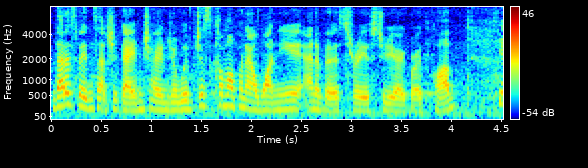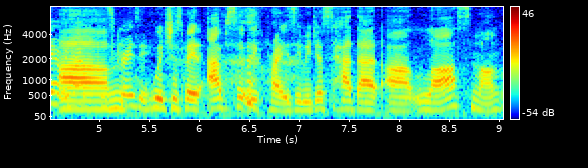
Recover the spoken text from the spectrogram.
that has been such a game changer. We've just come up on our one year anniversary of Studio Growth Club. Um, Yeah, we have. That's crazy. Which has been absolutely crazy. We just had that uh, last month.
